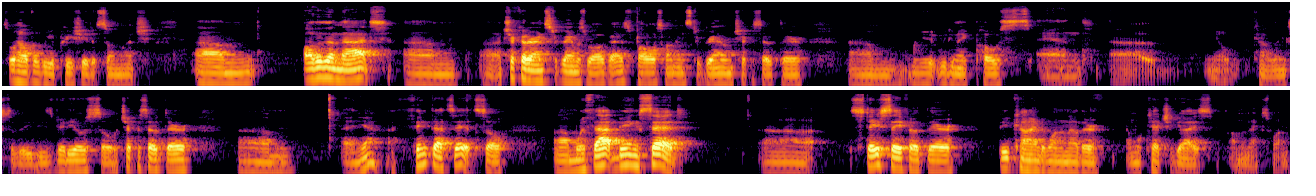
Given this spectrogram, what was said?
so helpful. We appreciate it so much. Um, other than that, um, uh, check out our Instagram as well, guys. Follow us on Instagram. Check us out there. Um, we, we do make posts and uh, you know kind of links to the, these videos. So check us out there. Um, and yeah, I think that's it. So with that being said, uh, stay safe out there be kind to one another, and we'll catch you guys on the next one.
